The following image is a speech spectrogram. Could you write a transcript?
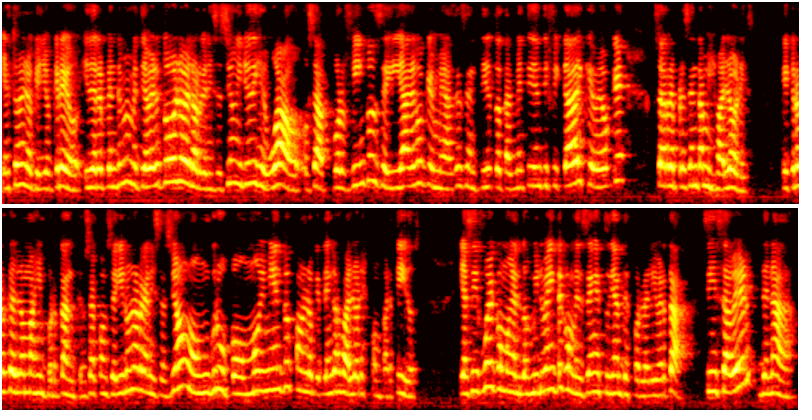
esto es lo que yo creo. Y de repente me metí a ver todo lo de la organización y yo dije, wow, o sea, por fin conseguí algo que me hace sentir totalmente identificada y que veo que, o sea, representa mis valores que creo que es lo más importante, o sea, conseguir una organización o un grupo, un movimiento con lo que tengas valores compartidos. Y así fue como en el 2020 comencé en Estudiantes por la Libertad, sin saber de nada,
